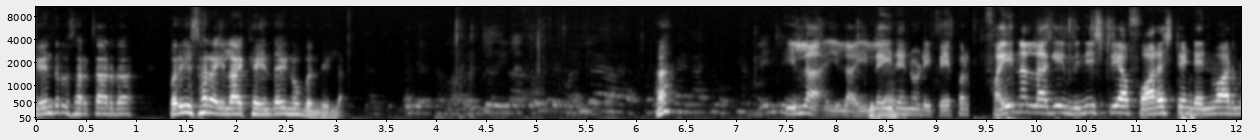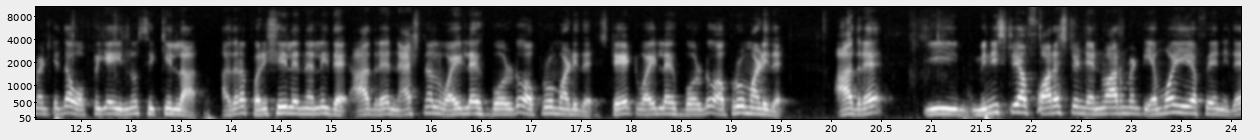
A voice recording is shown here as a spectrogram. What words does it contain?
ಕೇಂದ್ರ ಸರ್ಕಾರದ ಪರಿಸರ ಇಲಾಖೆಯಿಂದ ಇನ್ನೂ ಬಂದಿಲ್ಲ. ಹಾಂ? ಇಲ್ಲ ಇಲ್ಲ ಇಲ್ಲ ಇದೆ ನೋಡಿ ಪೇಪರ್ ಫೈನಲ್ ಆಗಿ ministry of forest and environment ಇಂದ ಒಪ್ಪಿಗೆ ಇನ್ನೂ ಸಿಕ್ಕಿಲ್ಲ. ಅದರ ಪರಿಶೀಲನೆಯಲ್ಲಿ ಇದೆ. ಆದರೆ ನ್ಯಾಷನಲ್ ವೈಲ್ಡ್ ಲೈಫ್ ಬೋರ್ಡು ಅಪ್ರೂವ್ ಮಾಡಿದೆ. ಸ್ಟೇಟ್ ವೈಲ್ಡ್ ಲೈಫ್ ಬೋರ್ಡು ಅಪ್ರೂವ್ ಮಾಡಿದೆ. ಆದರೆ ಈ ministry of forest and environment M O F ಏನಿದೆ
